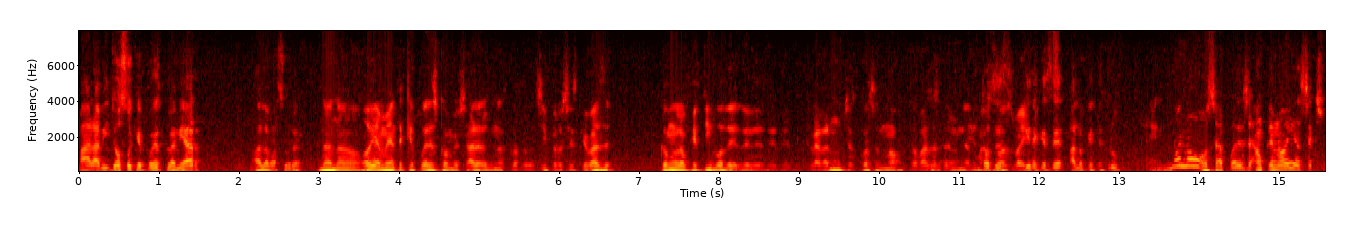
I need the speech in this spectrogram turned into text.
maravilloso que puedes planear, a la basura. No, no, obviamente que puedes conversar algunas cosas así, pero si es que vas de- con el objetivo de, de- de- de- de declarar muchas cosas, no, te vas a terminar mal. Entonces, no tiene que ser a lo que te truque. No, no, o sea, puede ser, aunque no haya sexo,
